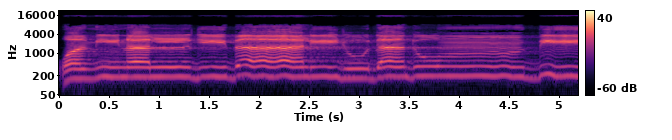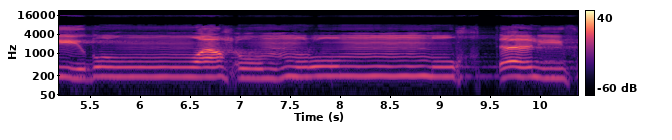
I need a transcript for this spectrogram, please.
ومن الجبال جدد بيض وحمر مختلف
